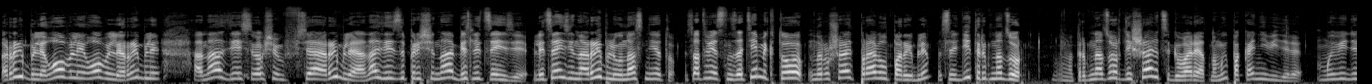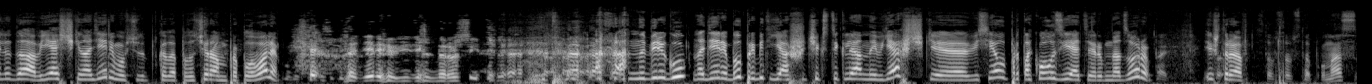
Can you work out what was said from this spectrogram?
рыбли, ловли, ловли, рыбли, она здесь, в общем, вся рыбля, она здесь запрещена без лицензии. Лицензии на рыблю у нас нету. Соответственно, за теми, кто нарушает правила по рыбле, следит рыбнадзор. Вот, рыбнадзор здесь шарится, говорят, но мы пока не видели. Мы видели, да, в ящике на дереве, когда позавчера мы проплывали, На дереве видели нарушителя. на берегу на дереве был прибит ящичек стеклянный. В ящичке висел протокол изъятия рыбнадзора и штраф. Стоп, стоп, стоп. У нас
